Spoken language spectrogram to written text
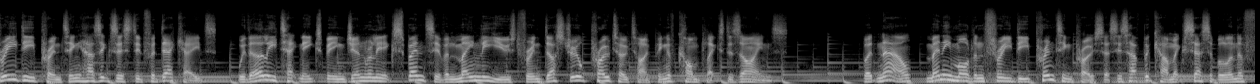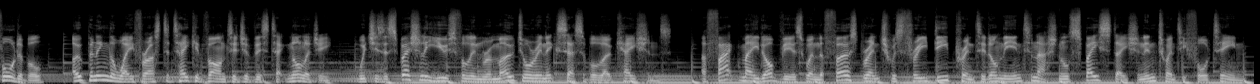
3D printing has existed for decades, with early techniques being generally expensive and mainly used for industrial prototyping of complex designs. But now, many modern 3D printing processes have become accessible and affordable, opening the way for us to take advantage of this technology, which is especially useful in remote or inaccessible locations, a fact made obvious when the first wrench was 3D printed on the International Space Station in 2014.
